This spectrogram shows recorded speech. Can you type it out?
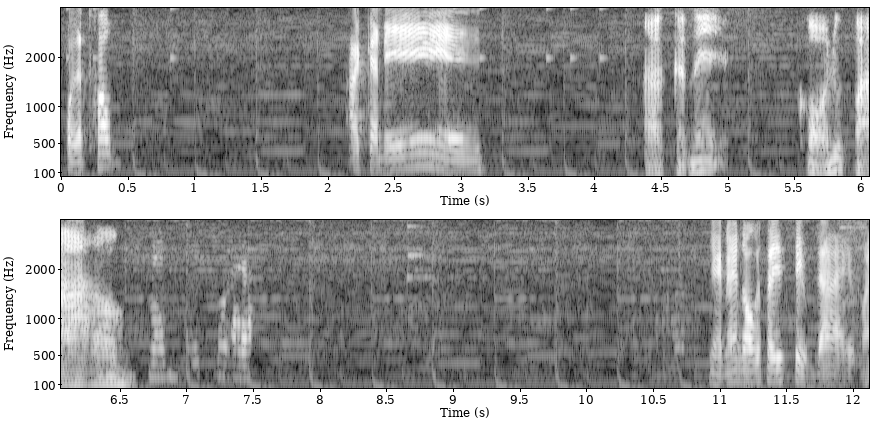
เปิดท็อปอากาเน่อะกันนี่ขอหรือเปล่า อย่างนั้นน้องใช้สเต็ปได้ไหม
